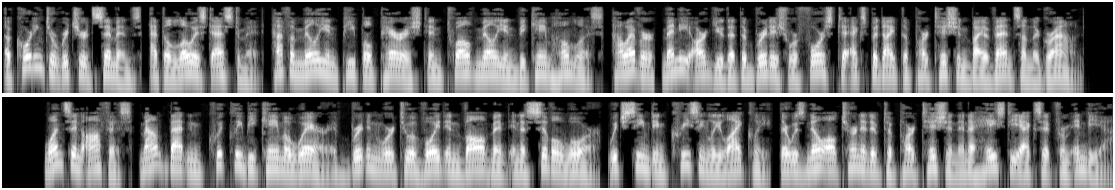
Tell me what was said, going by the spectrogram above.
According to Richard Symonds, at the lowest estimate, half a million people perished and 12 million became homeless. However, many argue that the British were forced to expedite the partition by events on the ground. Once in office, Mountbatten quickly became aware if Britain were to avoid involvement in a civil war, which seemed increasingly likely, there was no alternative to partition and a hasty exit from India.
